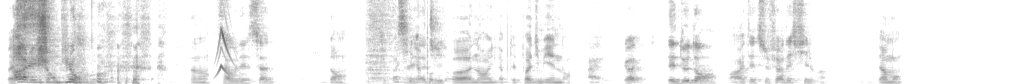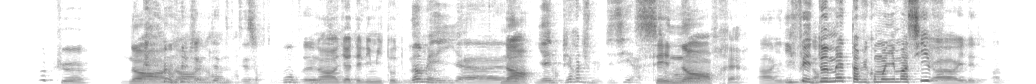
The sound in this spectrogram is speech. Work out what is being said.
Bah, ah, les si. champions Non, non. Sam Nelson. Oh, il est dedans. Je sais pas Il s'il a a pas- dit. Oh, non, il l'a peut-être pas dit, mais il est dedans. Ah, les gars, il est dedans. Faut arrêter de se faire des films. hein. Évidemment. Quoique. Non, non, J'aime non. bien Non, douter sur tout le monde. euh. Non, il y a des limites au 12. Non, mais frère. il y a. Non, Il y a une période, je me disais. C'est attends. non, frère. Ah, Il fait dedans. 2 mètres, t'as vu comment il est massif? Ah, il est dedans, il est dedans, clairement.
